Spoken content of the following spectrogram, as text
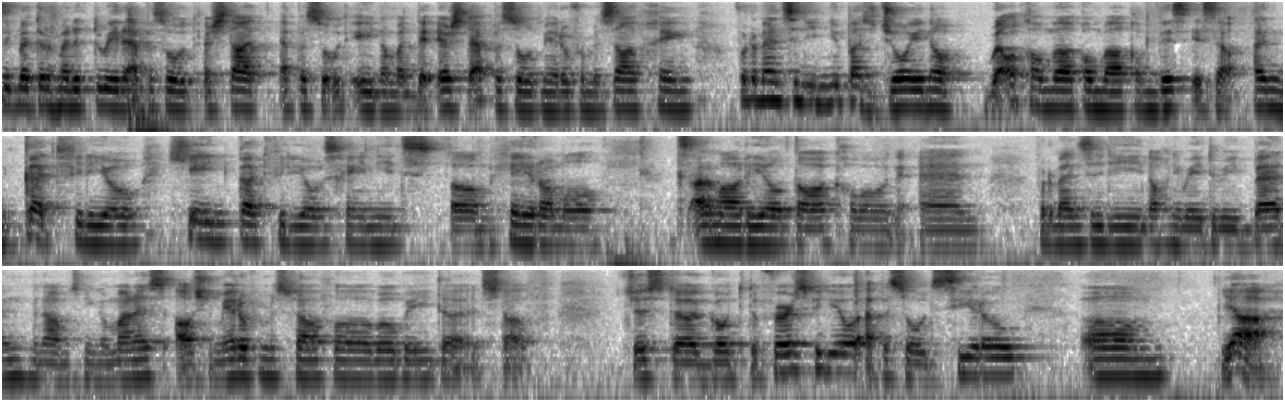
ik ben terug met de tweede episode. Er staat episode 1, maar de eerste episode meer over mezelf ging. Voor de mensen die nu pas joinen, welkom, welkom, welkom. Dit is een uncut video. Geen cut video's, geen niets, um, geen rommel. Het is allemaal real talk gewoon. En voor de mensen die nog niet weten wie ik ben, mijn naam is Nico Mannes. Als je meer over mezelf uh, wil weten, het stuff, just uh, go to the first video, episode 0. Um, ja,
